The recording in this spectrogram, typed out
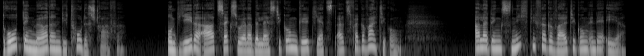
droht den Mördern die Todesstrafe. Und jede Art sexueller Belästigung gilt jetzt als Vergewaltigung. Allerdings nicht die Vergewaltigung in der Ehe.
